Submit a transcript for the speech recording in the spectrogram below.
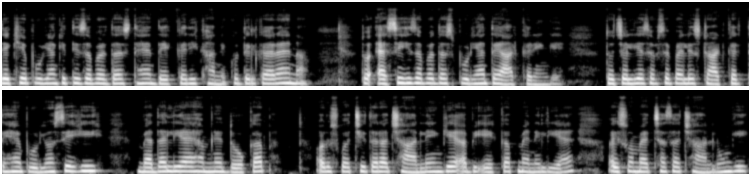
देखिए पूड़ियाँ कितनी ज़बरदस्त हैं देख कर ही खाने को दिल कर रहा है ना? तो ऐसी ही ज़बरदस्त पूड़ियाँ तैयार करेंगे। तो चलिए सबसे पहले स्टार्ट करते हैं पूड़ियों से ही। मैदा लिया है हमने दो कप। और उसको अच्छी तरह छान लेंगे। अभी एक कप मैंने लिया है, और इसको मैं अच्छा सा छान लूँगी,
